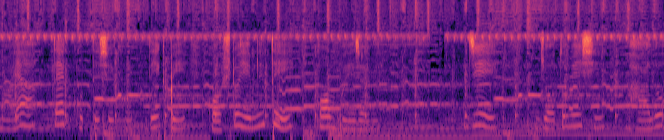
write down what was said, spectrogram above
মায়া ত্যাগ করতে শেখো, দেখবে কষ্ট এমনিতেই কম হয়ে যাবে। যে যত বেশি ভালো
